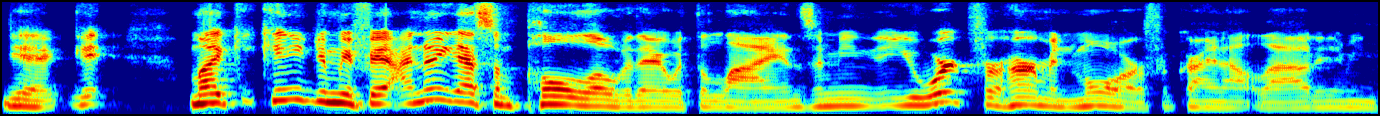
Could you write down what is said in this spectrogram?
Yeah, get, Mike, can you do me a favor? I know you got some pull over there with the Lions. I mean, you work for Herman Moore for crying out loud. I mean,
